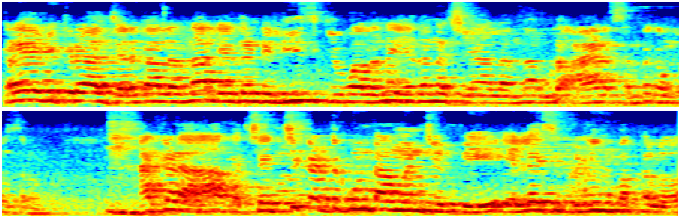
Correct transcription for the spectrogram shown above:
క్రయ విక్రయాలు జరగాలన్నా లేదంటే లీజుకి ఇవ్వాలన్నా ఏదైనా చేయాలన్నా కూడా ఆయన సంతకం అవసరం. అక్కడ ఒక చర్చి కట్టుకుంటామని చెప్పి ఎల్ఐసి బిల్డింగ్ పక్కలో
